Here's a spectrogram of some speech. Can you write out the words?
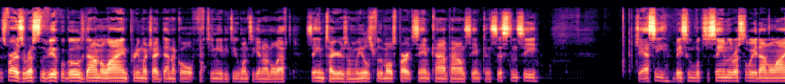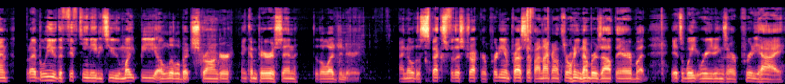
As far as the rest of the vehicle goes, down the line, pretty much identical. 1582 once again on the left. Same tires and wheels for the most part. Same compound, same consistency. Chassis basically looks the same the rest of the way down the line. But I believe the 1582 might be a little bit stronger in comparison to the Legendary. I know the specs for this truck are pretty impressive. I'm not going to throw any numbers out there, but its weight ratings are pretty high.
